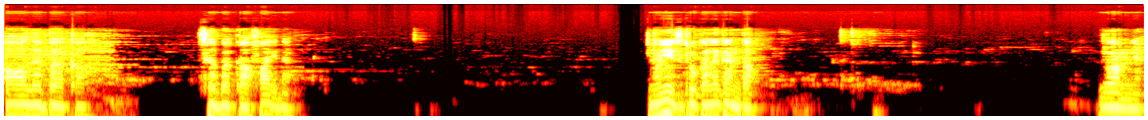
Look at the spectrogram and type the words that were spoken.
Ale beka. CBK fajne. No nic, druga legenda. Dla mnie.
